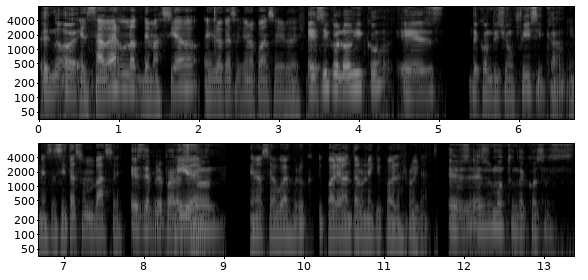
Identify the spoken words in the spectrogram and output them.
Eh, no, eh, El saberlo demasiado es lo que hace que no puedan salir de ellos. es psicológico, es de condición física, Y necesitas un base es de preparación, que no sea Westbrook y pueda levantar un equipo de las ruinas. es, es un montón de cosas.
